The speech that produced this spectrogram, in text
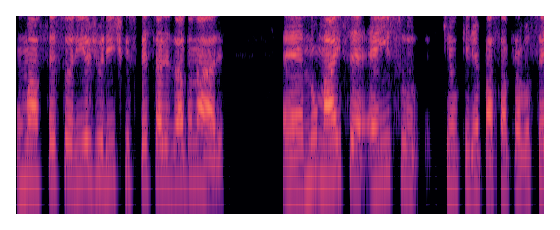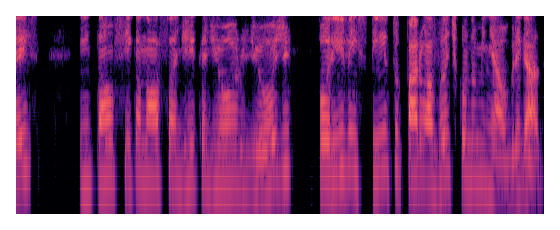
uma assessoria jurídica especializada na área. Eh, no mais, é é isso que eu queria passar para vocês, então fica a nossa dica de ouro de hoje, por Ivens Pinto para o Avante Condominial. Obrigado.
